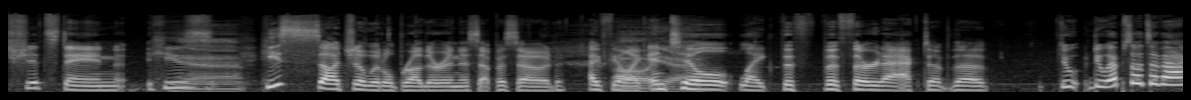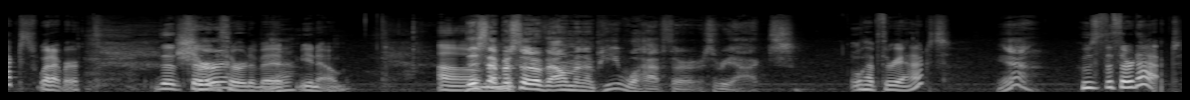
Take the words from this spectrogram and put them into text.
shit stain. He's Yeah. he's such a little brother in this episode. I feel Oh, like yeah. until like the the third act of the do do episodes have acts? Whatever. The Sure, third third of it, yeah. you know. this um, episode of Elemental P will have th- three acts. We'll have three acts. Yeah. Who's the third act?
